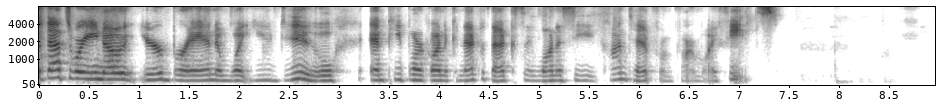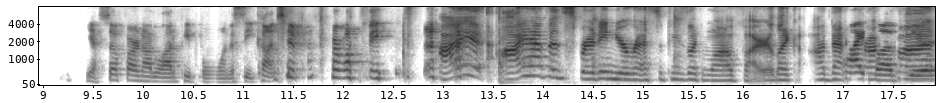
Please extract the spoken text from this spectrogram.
but that's where you know your brand and what you do and people are going to connect with that because they want to see content from farm wife feeds yeah so far not a lot of people want to see content from farm wife feeds i i have been spreading your recipes like wildfire like uh, that I love pot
